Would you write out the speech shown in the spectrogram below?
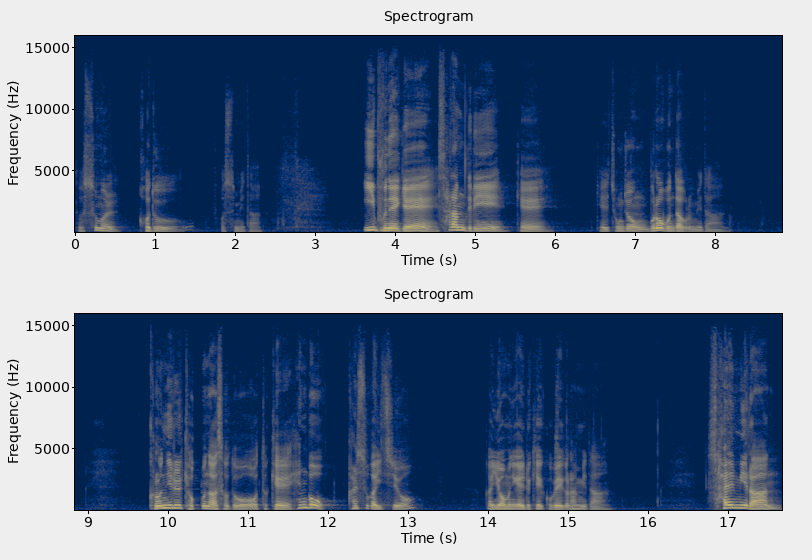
또 숨을 거두었습니다. 이 분에게 사람들이 이렇게 종종 물어본다 그럽니다. 그런 일을 겪고 나서도 어떻게 행복할 수가 있지요? 그러니까 이 어머니가 이렇게 고백을 합니다. 삶이란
